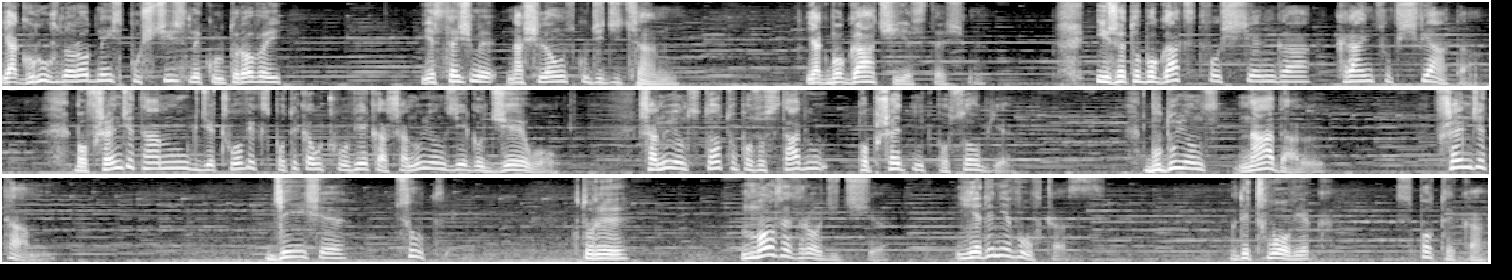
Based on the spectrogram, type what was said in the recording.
jak różnorodnej spuścizny kulturowej jesteśmy na Śląsku dziedzicami, jak bogaci jesteśmy i że to bogactwo sięga krańców świata, bo wszędzie tam, gdzie człowiek spotykał człowieka, szanując jego dzieło, szanując to, co pozostawił poprzednik po sobie, budując nadal, wszędzie tam dzieje się cud, który może zrodzić się jedynie wówczas, gdy człowiek spotyka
